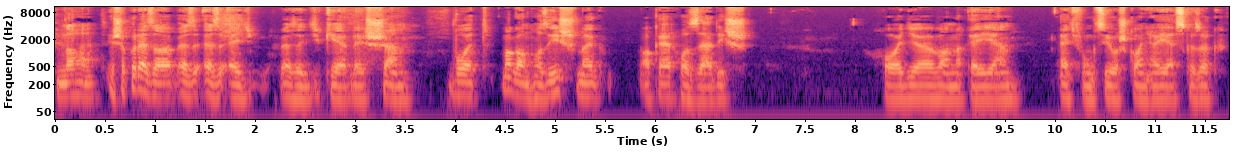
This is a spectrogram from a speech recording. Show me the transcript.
Na hát. És akkor ez, a, ez, ez, egy, ez egy kérdés sem volt magamhoz is, meg akár hozzád is, hogy vannak-e ilyen egyfunkciós konyhai eszközök.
